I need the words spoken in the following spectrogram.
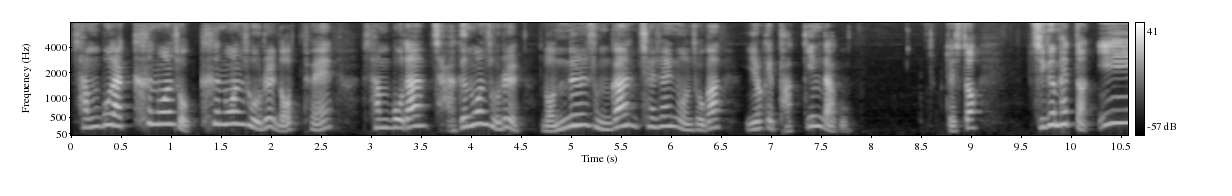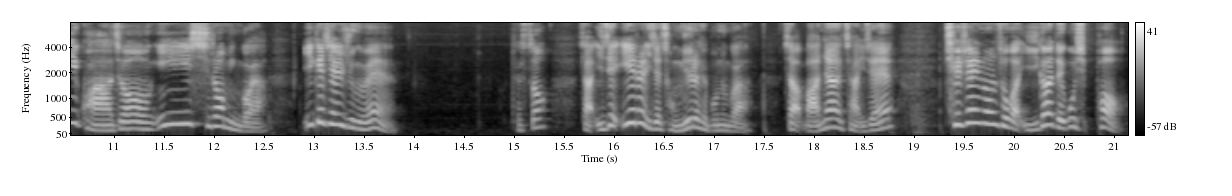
3보다 큰 원소, 큰 원소를 넣되 3보다 작은 원소를 넣는 순간 최소인 원소가 이렇게 바뀐다고. 됐어? 지금 했던 이 과정이 실험인 거야. 이게 제일 중요해. 됐어? 자, 이제 1을 이제 정리를 해보는 거야. 자, 만약, 자, 이제 최소인 원소가 2가 되고 싶어.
